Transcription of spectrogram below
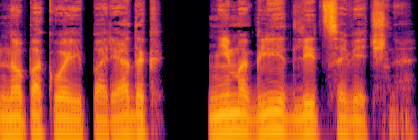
Но покой и порядок не могли длиться вечно.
